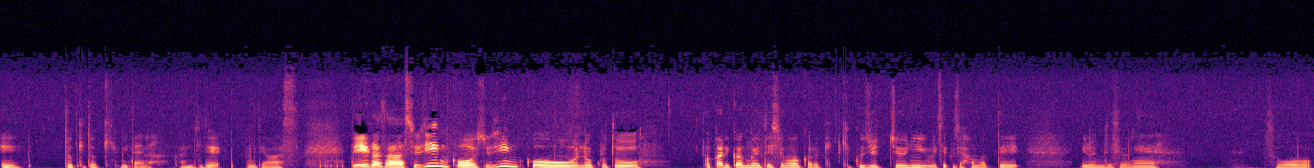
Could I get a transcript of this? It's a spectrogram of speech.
えドキドキみたいな感じで見てます。で映画さ主人公主人公のことをばかり考えてしまうから結局術中にめちゃくちゃハマっているんですよね。そ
